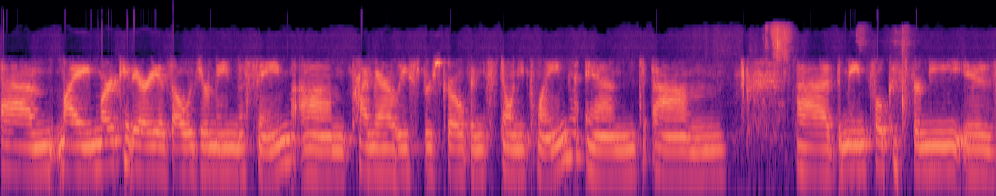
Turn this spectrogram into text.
Um, my market area has always remained the same, um, primarily Spruce Grove and Stony Plain, and um, uh, the main focus for me is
